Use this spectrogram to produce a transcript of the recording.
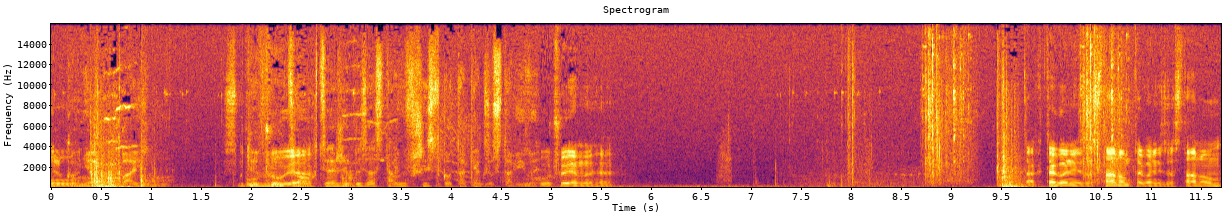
Tylko Uuu, nie rób bajzlu. Gdy wrócą, chcę, żeby zastały wszystko tak, jak zostawiły. Współczujemy he. Tak, tego nie zostaną, tego nie zostaną.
